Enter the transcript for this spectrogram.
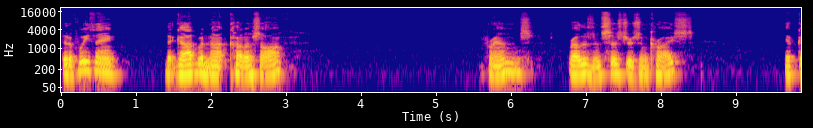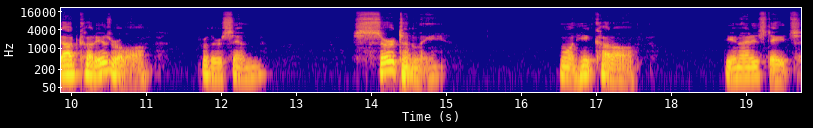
that if we think that God would not cut us off, friends, brothers and sisters in Christ, if God cut Israel off for their sin, certainly won't he cut off the United States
